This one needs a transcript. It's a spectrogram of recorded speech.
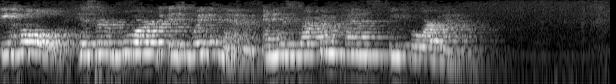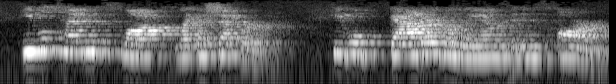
Behold, his reward is with him, and his recompense before him. He will tend his flock like a shepherd. He will gather the lambs in his arms.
